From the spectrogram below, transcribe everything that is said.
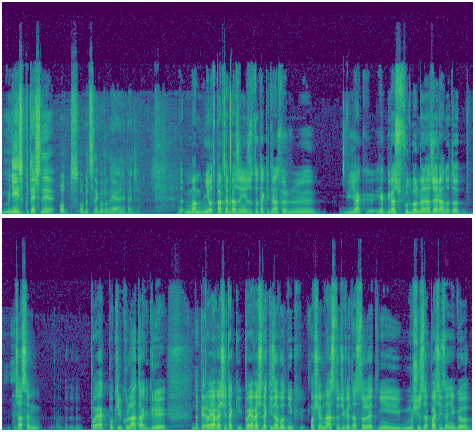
mniej skuteczny od obecnego Roneya nie będzie. No, Mam nieodparte wrażenie, że to taki transfer y, jak, jak grasz w Football Managera, no to czasem po, jak, po kilku latach gry Dopiero. pojawia się taki, pojawia się taki zawodnik 18-19-letni i musisz zapłacić za niego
